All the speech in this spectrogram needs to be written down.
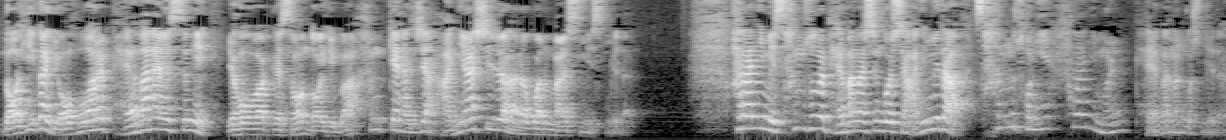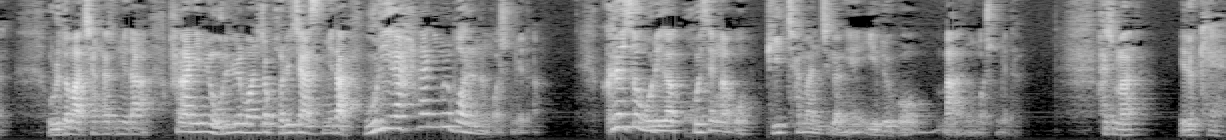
너희가 여호와를 배반하였으니 여호와께서 너희와 함께 하지 아니하시리라라고 하는 말씀이 있습니다. 하나님이 삼손을 배반하신 것이 아닙니다. 삼손이 하나님을 배반한 것입니다. 우리도 마찬가지입니다. 하나님이 우리를 먼저 버리지 않습니다. 우리가 하나님을 버리는 것입니다. 그래서 우리가 고생하고 비참한 지경에 이르고 마는 것입니다. 하지만 이렇게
